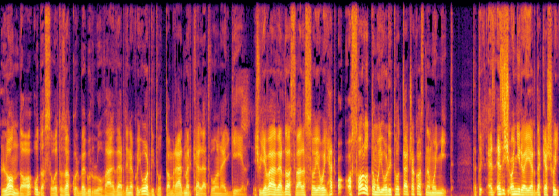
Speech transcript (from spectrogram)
Landa odaszólt az akkor beguruló Valverdinek, hogy ordítottam rád, mert kellett volna egy gél. És ugye Valverde azt válaszolja, hogy hát azt hallottam, hogy ordítottál, csak azt nem, hogy mit. Tehát hogy ez, ez is annyira érdekes, hogy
